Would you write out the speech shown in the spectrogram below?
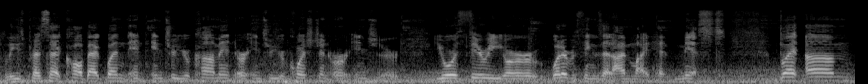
please press that callback button and enter your comment or enter your question or enter your theory or whatever things that I might have missed. But um,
